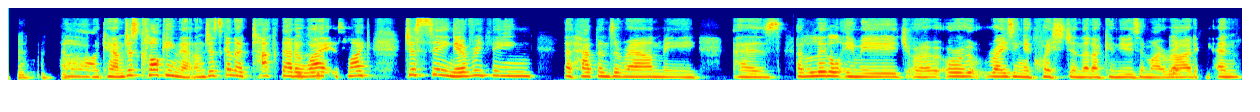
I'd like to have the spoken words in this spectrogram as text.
oh, okay, I'm just clocking that. I'm just going to tuck that away. It's like just seeing everything that happens around me as a little image or, or raising a question that I can use in my writing. Yeah. And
